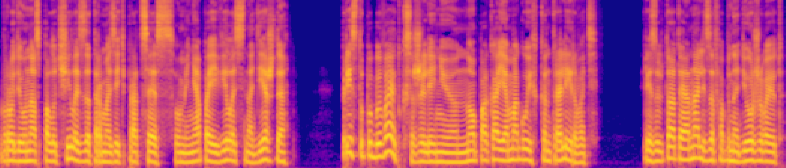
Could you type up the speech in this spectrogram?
Вроде у нас получилось затормозить процесс, у меня появилась надежда. Приступы бывают, к сожалению, но пока я могу их контролировать. Результаты анализов обнадеживают.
